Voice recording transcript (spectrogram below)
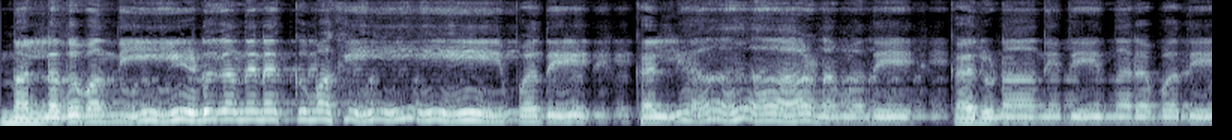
നല്ലത് വന്നിടുക നിനക്ക് മഹീപതേ കല്യാണമതേ കരുണാനിധി നരപതി.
